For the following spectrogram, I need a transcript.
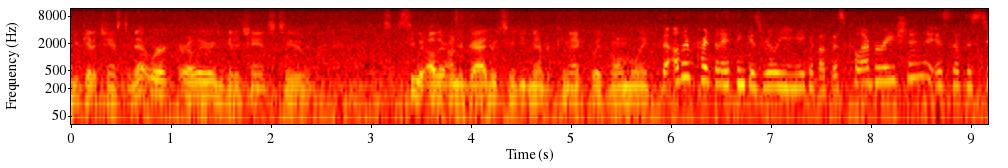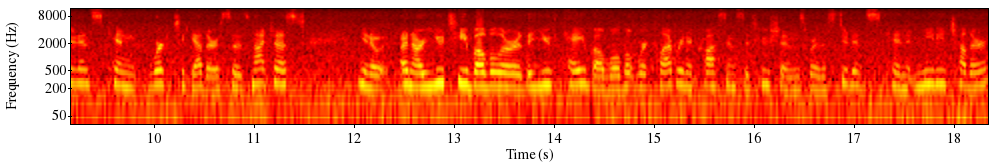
you get a chance to network earlier, you get a chance to see what other undergraduates who you'd never connect with normally. The other part that I think is really unique about this collaboration is that the students can work together. So it's not just, you know, in our UT bubble or the UK bubble, but we're collaborating across institutions where the students can meet each other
